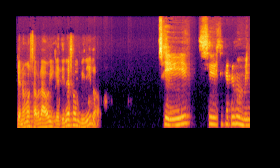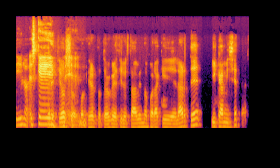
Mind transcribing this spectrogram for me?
que no hemos hablado hoy, que tienes un vinilo. Sí, sí, sí que tengo un vinilo. Es que Precioso, eh, por cierto, tengo que decir, estaba viendo por aquí el arte y camisetas.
